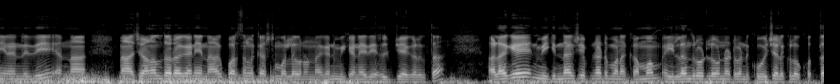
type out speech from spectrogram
నేను అనేది నా నా ఛానల్ ద్వారా కానీ నాకు పర్సనల్ కస్టమర్లు ఎవరు ఉన్నా కానీ మీకు అనేది హెల్ప్ చేయగలుగుతా. అలాగే మీకు ఇందాక చెప్పినట్టు మన ఖమ్మం ఇల్లంద్ రోడ్లో ఉన్నటువంటి కోచలకలో కొత్త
